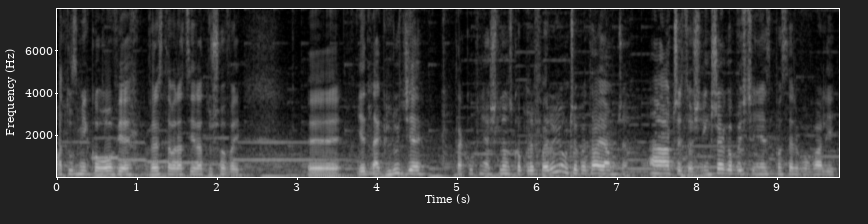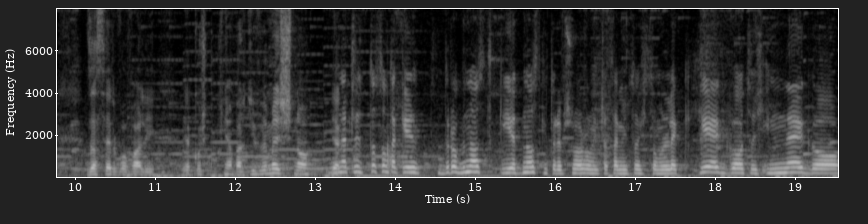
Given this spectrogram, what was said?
A tu w Mikołowie, w restauracji ratuszowej, jednak ludzie ta kuchnia śląsko preferują, czy pytają, czy a, czy coś inszego byście nie poserwowali, zaserwowali, jakoś kuchnia bardziej wymyślno, jak Znaczy, to są takie drobnostki, jednostki, które przychodzą i czasami coś są lekkiego, coś innego,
